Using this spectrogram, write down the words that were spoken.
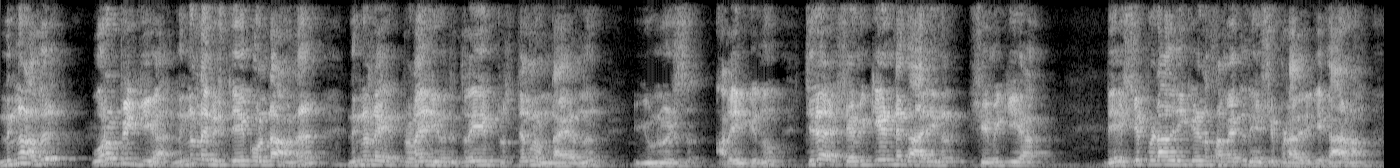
നിങ്ങളത് ഉറപ്പിക്കുക. നിങ്ങളുടെ മിസ്റ്റേക്ക് കൊണ്ടാണ് നിങ്ങളുടെ പ്രണയ ജീവിതത്തിൽ ഇത്രയും പ്രശ്നങ്ങൾ ഉണ്ടായതെന്ന് യൂണിവേഴ്സ് അറിയിക്കുന്നു. ചില ക്ഷമിക്കേണ്ട കാര്യങ്ങൾ ക്ഷമിക്കുക. ദേഷ്യപ്പെടാതിരിക്കേണ്ട സമയത്ത് ദേഷ്യപ്പെടാതിരിക്കുക. കാരണം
